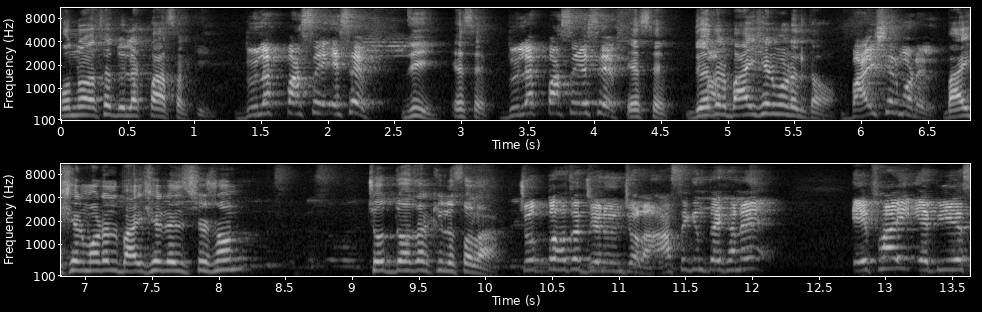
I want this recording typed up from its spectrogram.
পনেরো আছে দুই লাখ পাঁচ আর কি। দুই লাখ পাঁচে এসএফ জি এস এফ দুই লাখ পাঁচে এসএফ এস এফ দুই হাজার বাইশের মডেল তাও। বাইশের মডেল বাইশের মডেল বাইশের রেজিস্ট্রেশন চোদ্দ হাজার কিলো চলা। চোদ্দ হাজার জেনুইন চলা। আছে কিন্তু এখানে FI ABS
